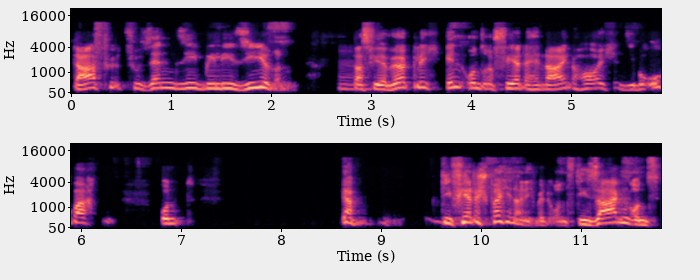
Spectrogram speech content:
dafür zu sensibilisieren, mhm. dass wir wirklich in unsere Pferde hineinhorchen, sie beobachten und ja, die Pferde sprechen ja nicht mit uns. Die sagen uns,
